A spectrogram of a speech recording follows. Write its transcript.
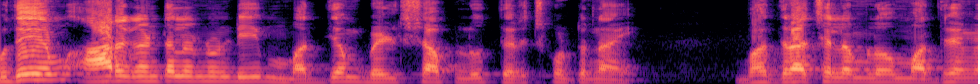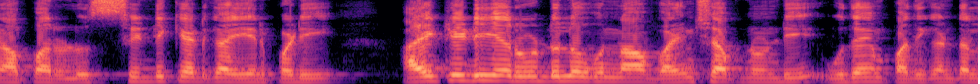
ఉదయం ఆరు గంటల నుండి మద్యం బెల్ట్ షాపులు తెరుచుకుంటున్నాయి. భద్రాచలంలో మద్యం వ్యాపారులు సిండికేట్గా ఏర్పడి ఐటీడీఏ రోడ్డులో ఉన్న వైన్ షాప్ నుండి ఉదయం పది గంటల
